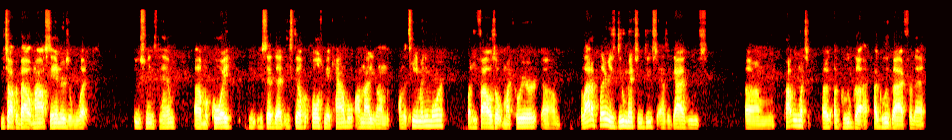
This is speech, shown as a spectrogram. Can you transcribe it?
you talk about Miles Sanders and what Deuce means to him. Uh, McCoy, he, he, said that he still holds me accountable. I'm not even on the, on the team anymore, but he follows up with my career. Um, a lot of players do mention Deuce as a guy who's um, probably much a, a, glue guy, a glue guy for that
